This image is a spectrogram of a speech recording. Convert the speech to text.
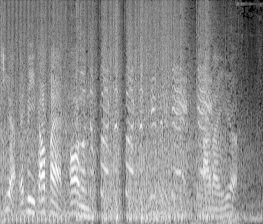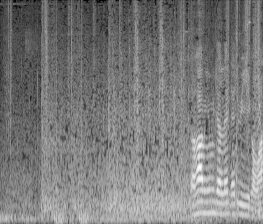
เชี่ย SB 98 พ่อมึง What the fuck? The fuck? Let's keep in the game. ตาย Game. ไปเฮียสภาพนี้มึงจะเล่น SV ก่อนวะ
